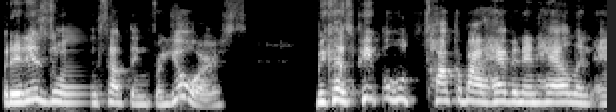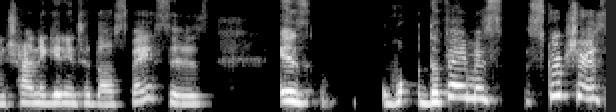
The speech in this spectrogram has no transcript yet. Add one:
but it is doing something for yours. Because people who talk about heaven and hell and, and trying to get into those spaces is the famous scripture is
